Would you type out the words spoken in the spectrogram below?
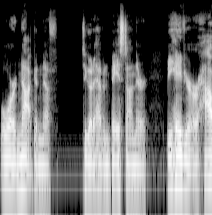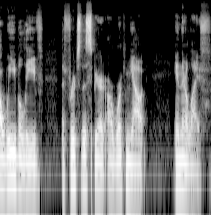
or not good enough to go to heaven based on their behavior or how we believe the fruits of the Spirit are working out in their life.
